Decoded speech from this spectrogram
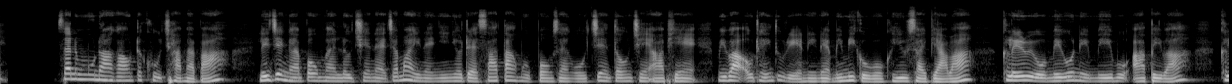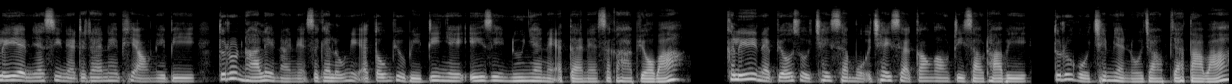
စံနမူနာကောင်းတစ်ခုချမှတ်ပါလေ့ကျင့်ခန်းပုံမှန်လုပ်ခြင်းနဲ့ကျမကြီးနဲ့ညီညွတ်တဲ့စားတောက်မှုပုံစံကိုကျင့်သုံးခြင်းအပြင်မိဘအုပ်ထိန်းသူတွေအနေနဲ့မိမိကိုယ်ကိုခရူးဆိုင်ပြပါကလေးတွေကိုမေးခွန်းနေမေးဖို့အားပေးပါကလေးရဲ့မျက်စိနဲ့တဒန်းနဲ့ဖြစ်အောင်နေပြီးသူတို့နားလည်နိုင်တဲ့စကားလုံးတွေအသုံးပြုပြီးတည်ငြိမ်အေးဆေးနူးညံ့တဲ့အတန်နဲ့စကားပြောပါကလေးတွေနဲ့ပြောဆိုချိတ်ဆက်မှုအချိတ်ဆက်ကောင်းကောင်းတိဆောက်ထားပြီးသူတို့ကိုချစ်မြတ်နိုးကြောင်းပြသပါ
